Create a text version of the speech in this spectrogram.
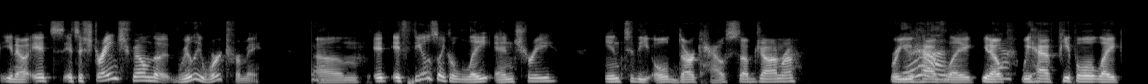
you know, it's it's a strange film that really worked for me. Yeah. Um, it, it feels like a late entry into the old dark house subgenre where you Yeah. have like you know Yeah. we have people like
